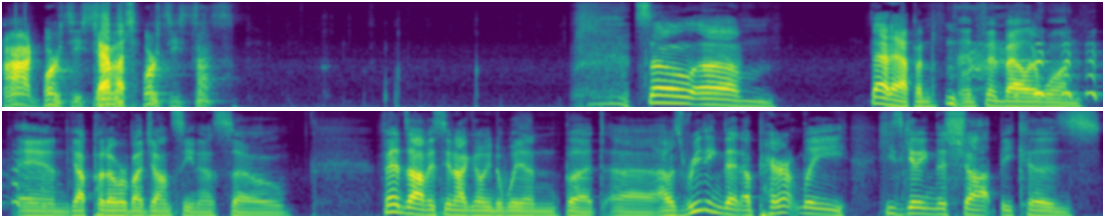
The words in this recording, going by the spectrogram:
Ah, Horsey damn sauce. it. Horsey sauce. So, um, that happened, and Finn Balor won and got put over by John Cena. So, Finn's obviously not going to win, but uh, I was reading that apparently he's getting this shot because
